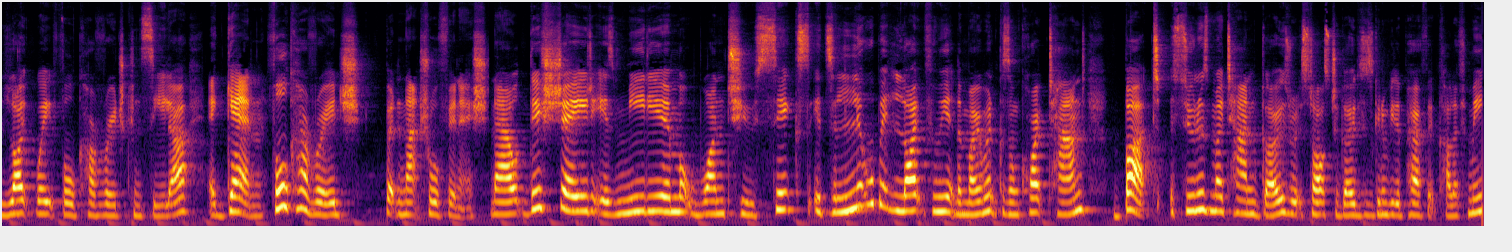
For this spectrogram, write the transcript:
Lightweight Full Coverage Concealer. Again, full coverage, but natural finish. Now this shade is medium 126. It's a little bit light for me at the moment because I'm quite tanned, but as soon as my tan goes or it starts to go, this is going to be the perfect color for me.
